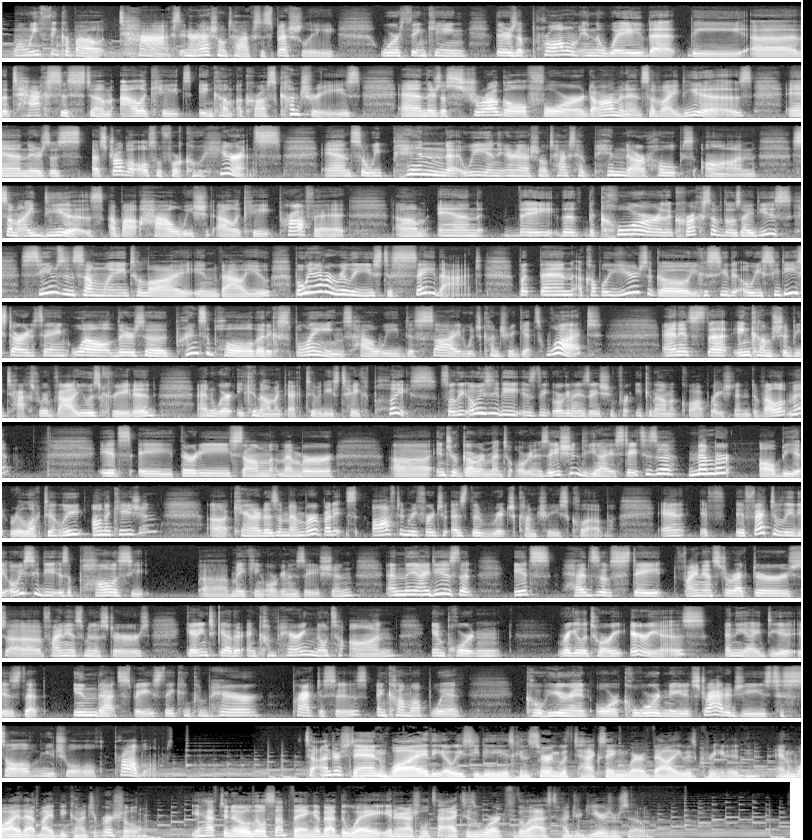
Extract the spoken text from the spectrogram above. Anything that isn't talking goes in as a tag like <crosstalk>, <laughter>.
when we think about tax, international tax especially, we're thinking there's a problem in the way that the uh, the tax system allocates income across countries, and there's a struggle for dominance of ideas, and there's a, a struggle also for coherence. And so we pinned, we in international tax have pinned our hopes on some ideas about how we should allocate profit. Um, and they the the core the crux of those ideas seems in some way to lie in value but we never really used to say that but then a couple of years ago you could see the OECD started saying well there's a principle that explains how we decide which country gets what and it's that income should be taxed where value is created and where economic activities take place. So the OECD is the Organization for Economic Cooperation and Development. It's a 30 some member uh, intergovernmental organization. The United States is a member, albeit reluctantly on occasion. Uh, Canada is a member, but it's often referred to as the Rich Countries Club. And if, effectively, the OECD is a policy uh, making organization. And the idea is that its heads of state, finance directors, uh, finance ministers getting together and comparing notes on important regulatory areas. And the idea is that in that space, they can compare practices and come up with coherent or coordinated strategies to solve mutual problems. To understand why the OECD is concerned with taxing where value is created and why that might be controversial, you have to know a little something about the way international tax has worked for the last hundred years or so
